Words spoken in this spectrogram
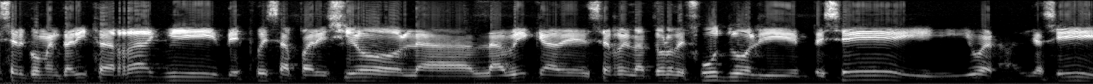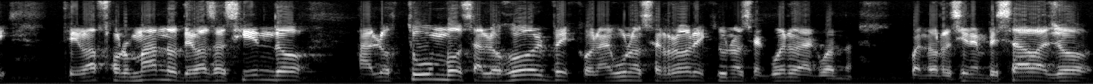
ser comentarista de rugby, después apareció la, beca de ser relator de fútbol y empecé y, bueno, y así te vas formando, te vas haciendo a los tumbos, a los golpes, con algunos errores que uno se acuerda cuando, cuando recién empezaba. Yo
